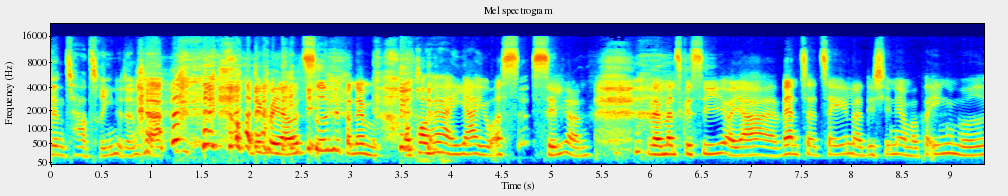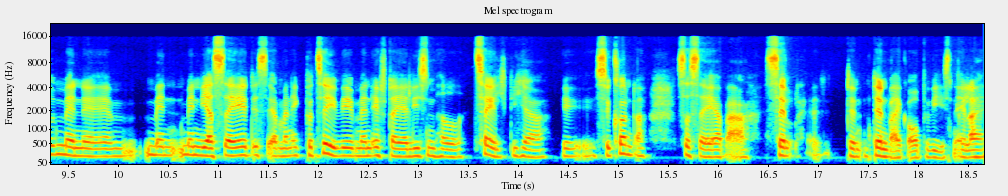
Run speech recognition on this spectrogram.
den tager Trine, den her. og det kunne jeg jo tydeligt fornemme. Og prøv at høre, jeg er jo også sælgeren, hvad man skal sige, og jeg er vant til at tale, og det generer mig på ingen måde, men, øh, men, men jeg sagde, det ser man ikke på tv, men efter jeg ligesom havde talt de her øh, sekunder, så sagde jeg bare selv, at den, den var ikke overbevisende, eller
